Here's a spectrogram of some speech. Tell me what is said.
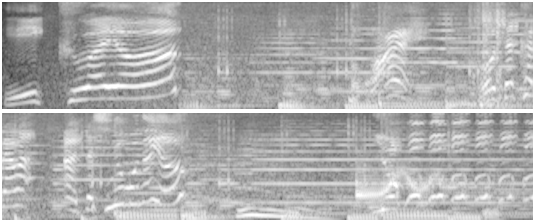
行くわよ。おいお宝は私のものよ。よほほ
